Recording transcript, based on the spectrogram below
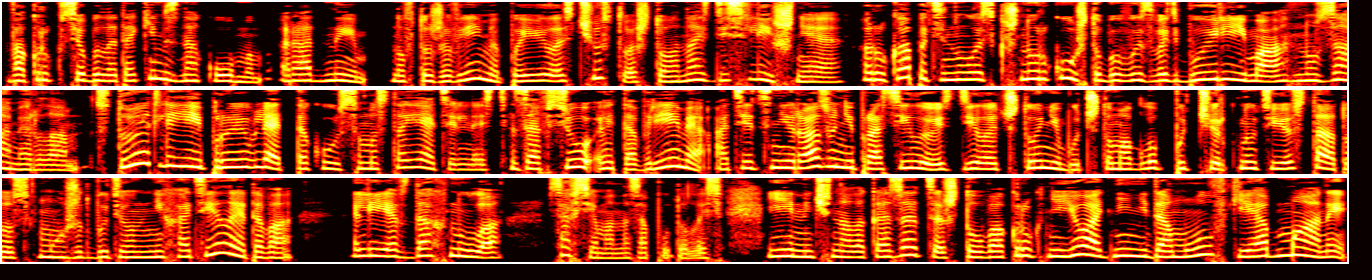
Вокруг все было таким знакомым, родным, но в то же время появилось чувство, что она здесь лишняя. Рука потянулась к шнурку, чтобы вызвать Буйрима, но замерла. Стоит ли ей проявлять такую самостоятельность? За все это время отец ни разу не просил ее сделать что-нибудь, что могло подчеркнуть ее статус. Может быть, он не хотел этого? Лия вздохнула. Совсем она запуталась. Ей начинало казаться, что вокруг нее одни недомолвки и обманы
